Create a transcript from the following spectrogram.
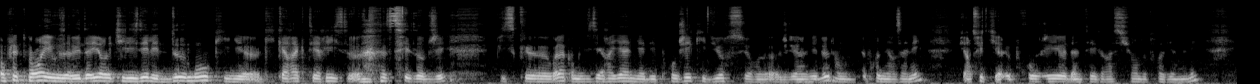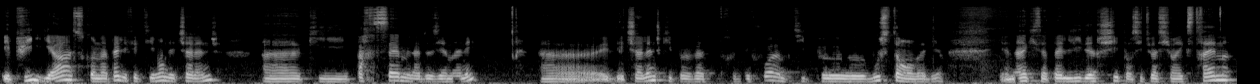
Complètement, et vous avez d'ailleurs utilisé les deux mots qui, euh, caractérisent euh, ces objets, puisque, voilà, comme disait Ryan, il y a des projets qui durent sur euh, G1, G2, donc deux premières années, puis ensuite il y a le projet d'intégration de troisième année, et puis il y a ce qu'on appelle effectivement des challenges qui parsèment la deuxième année, euh, et des challenges qui peuvent être des fois un petit peu boostants, on va dire. Il y en a un qui s'appelle leadership en situation extrême.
